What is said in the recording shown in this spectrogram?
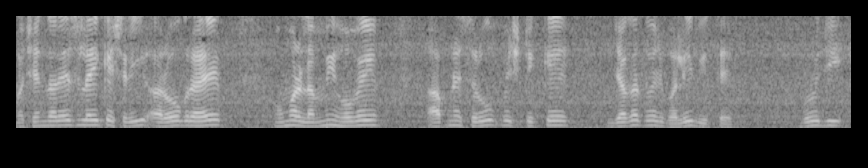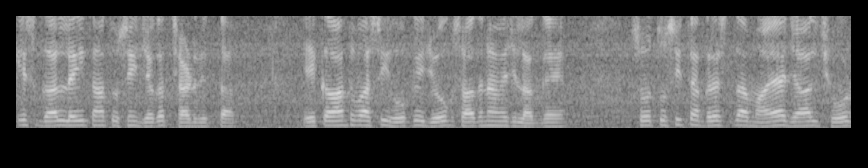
ਮਛਿੰਦਰ, ਇਸ ਲਈ ਕਿ ਸਰੀਰ ਅਰੋਗ ਰਹੇ, ਉਮਰ ਲੰਮੀ ਹੋਵੇ, ਆਪਣੇ ਸਰੂਪ ਵਿੱਚ ਟਿੱਕੇ, ਜਗਤ ਵਿੱਚ ਭਲੀ ਬੀਤੇ। ਗੁਰੂ ਜੀ, ਇਸ ਗੱਲ ਲਈ ਤਾਂ ਤੁਸੀਂ ਜਗਤ ਛੱਡ ਦਿੱਤਾ। ਏਕਾਂਤਵਾਸੀ ਹੋ ਕੇ ਯੋਗ ਸਾਧਨਾ ਵਿੱਚ ਲੱਗ ਗਏ। ਸੋ ਤੁਸੀਂ ਤਾਂ ਗ੍ਰਸਤ ਦਾ ਮਾਇਆ ਜਾਲ ਛੋੜ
